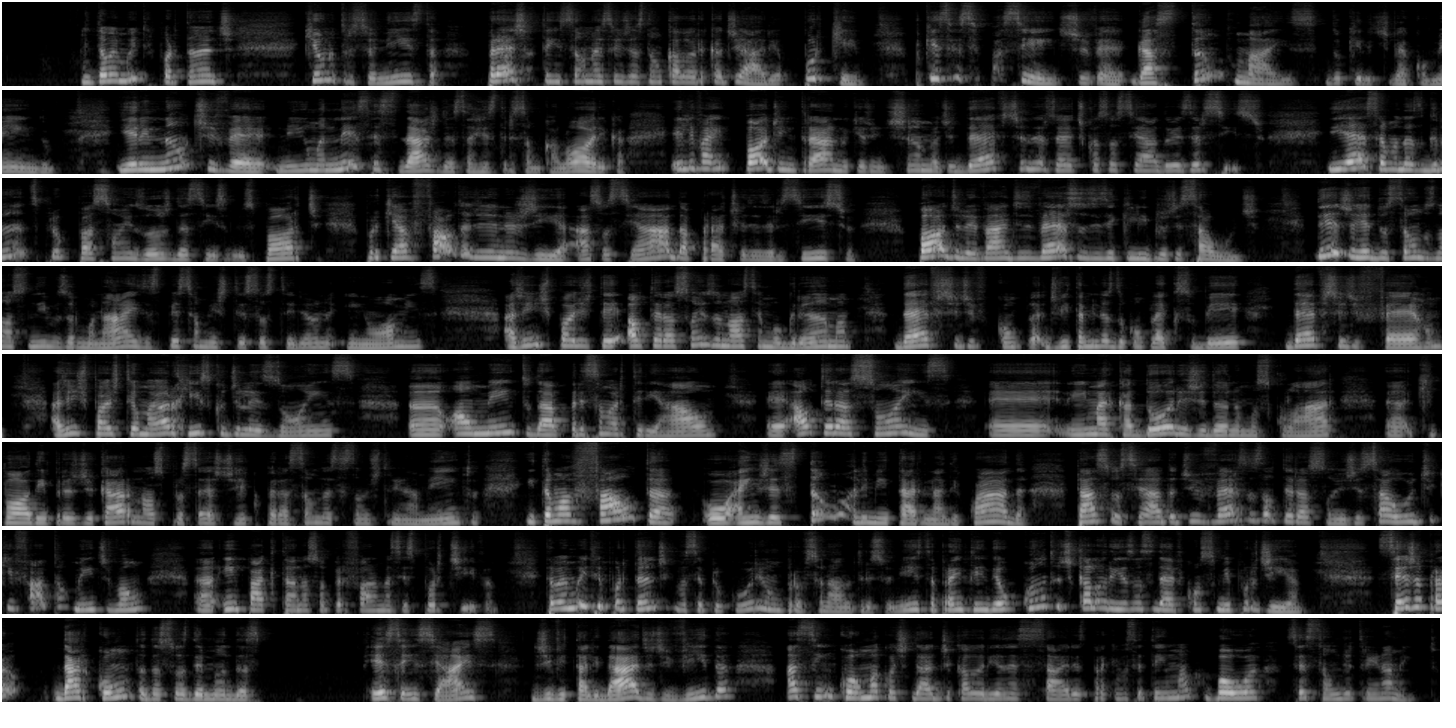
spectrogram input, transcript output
Então, é muito importante que o nutricionista preste atenção nessa ingestão calórica diária. Por quê? Porque se esse paciente estiver gastando mais do que ele estiver comendo e ele não tiver nenhuma necessidade dessa restrição calórica, ele vai, pode entrar no que a gente chama de déficit energético associado ao exercício. E essa é uma das grandes preocupações hoje da ciência do esporte, porque a falta de energia associada à prática de exercício pode levar a diversos desequilíbrios de saúde, desde redução dos nossos níveis hormonais, especialmente testosterona em homens, a gente pode ter do nosso hemograma, déficit de, de, vitaminas do complexo B, déficit de ferro, a gente pode ter o maior risco de lesões, uh, aumento da pressão arterial, é, alterações é, em marcadores de dano muscular é, que podem prejudicar o nosso processo de recuperação da sessão de treinamento. Então, a falta ou a ingestão alimentar inadequada está associada a diversas alterações de saúde que fatalmente vão uh, impactar na sua performance esportiva. Então, é muito importante que você procure um profissional nutricionista para entender o quanto de calorias você deve consumir por dia, seja para dar conta das suas demandas essenciais de vitalidade, de vida, assim como a quantidade de calorias necessárias para que você tenha uma boa sessão de treinamento.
